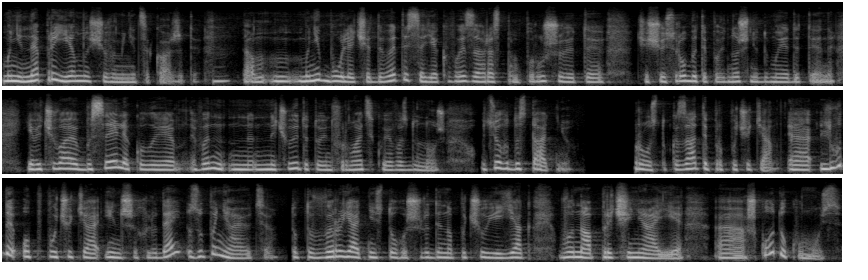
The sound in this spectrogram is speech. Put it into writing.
Мені неприємно, що ви мені це кажете. Там мені боляче дивитися, як ви зараз там порушуєте чи щось робите по відношенню до моєї дитини. Я відчуваю безселя, коли ви не чуєте ту інформацію, яку я вас доношу. У цього достатньо. Просто казати про почуття. Е, Люди об почуття інших людей зупиняються. Тобто, вероятність того, що людина почує, як вона причиняє е, шкоду комусь,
